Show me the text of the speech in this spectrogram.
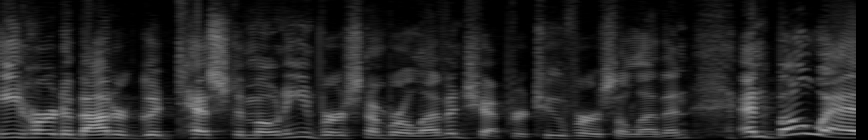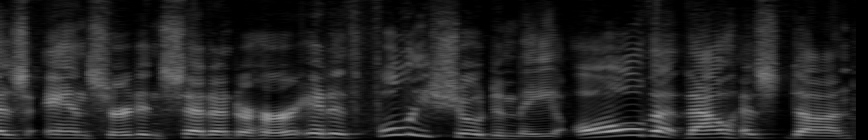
He heard about her good testimony in verse number 11, chapter 2, verse 11. And Boaz answered and said unto her, It hath fully showed to me all that thou hast done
